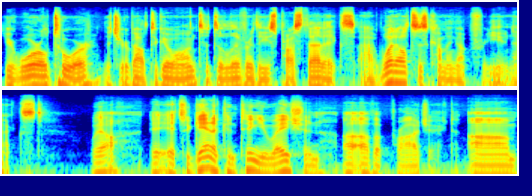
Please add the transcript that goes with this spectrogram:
your world tour that you're about to go on to deliver these prosthetics. Uh, what else is coming up for you next? Well, it's again a continuation uh, of a project. Um,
